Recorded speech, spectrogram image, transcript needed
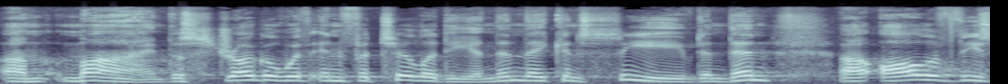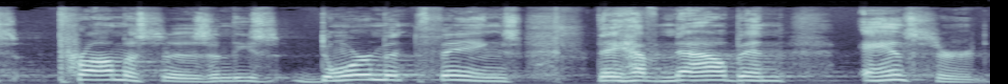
um, mind the struggle with infertility, and then they conceived, and then uh, all of these promises and these dormant things, they have now been answered.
